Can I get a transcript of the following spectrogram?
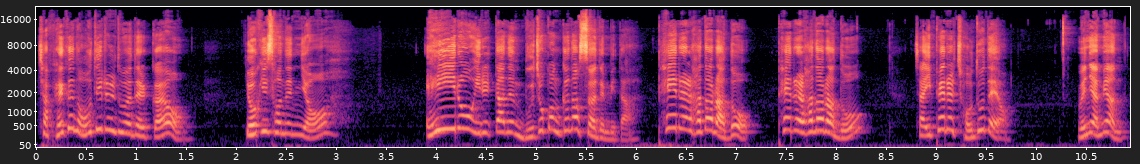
자, 백은 어디를 둬야 될까요? 여기서는요. A로 일단은 무조건 끊었어야 됩니다. 패를 하더라도 패를 하더라도 자, 이 패를 져도 돼요. 왜냐면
